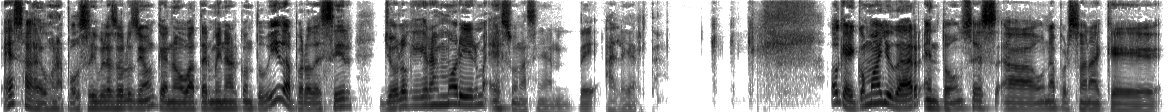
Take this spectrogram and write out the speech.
esa es una posible solución que no va a terminar con tu vida, pero decir yo lo que quiero es morirme es una señal de alerta. Ok, ¿cómo ayudar entonces a una persona que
